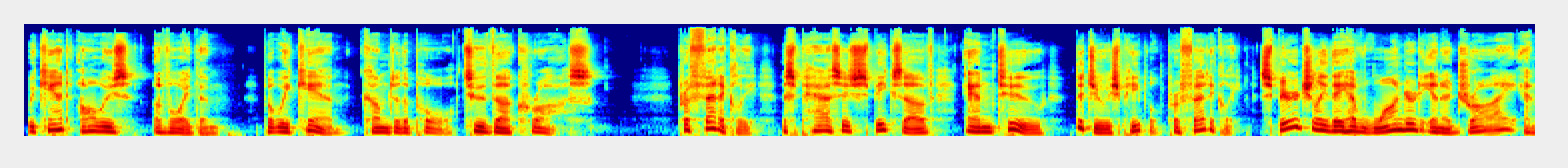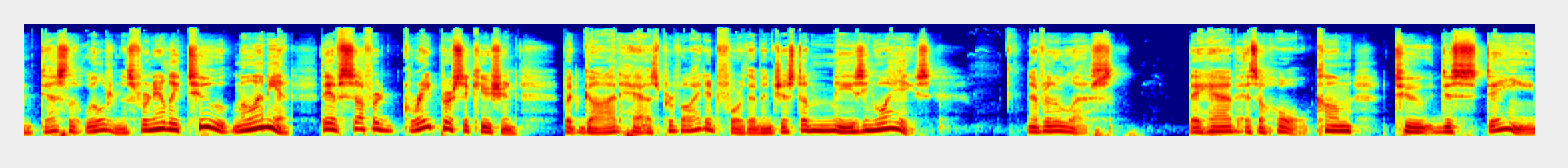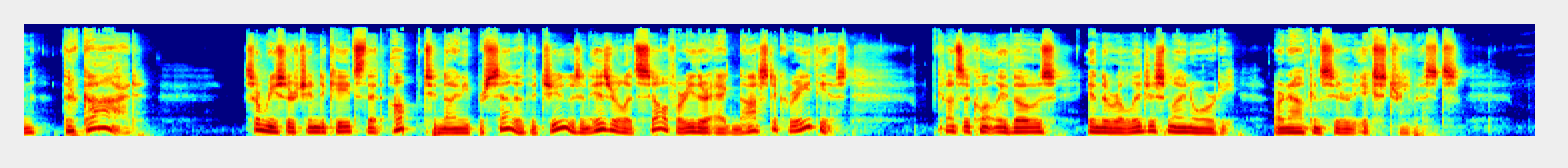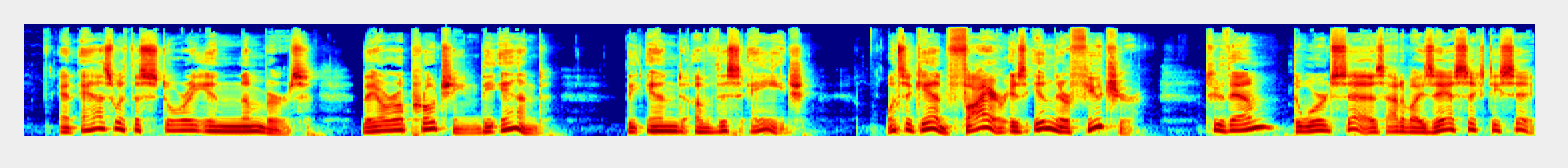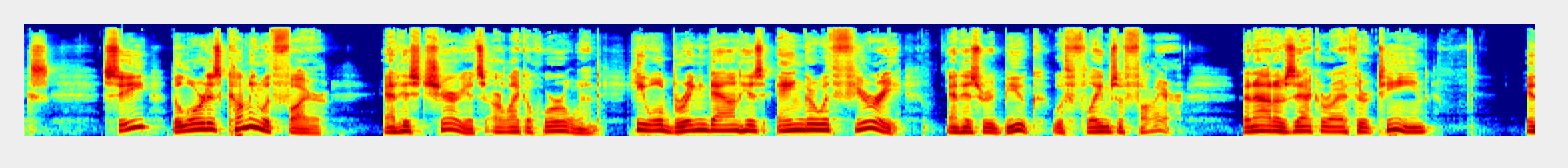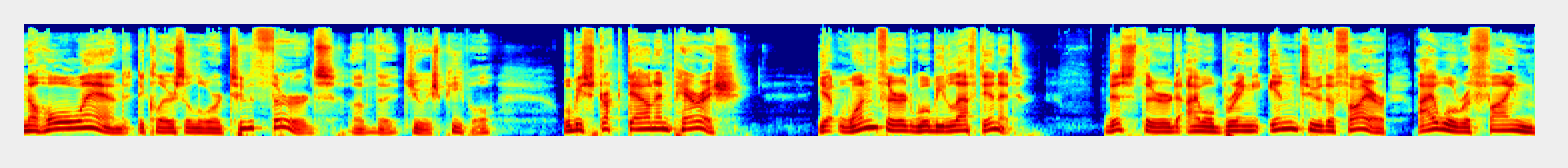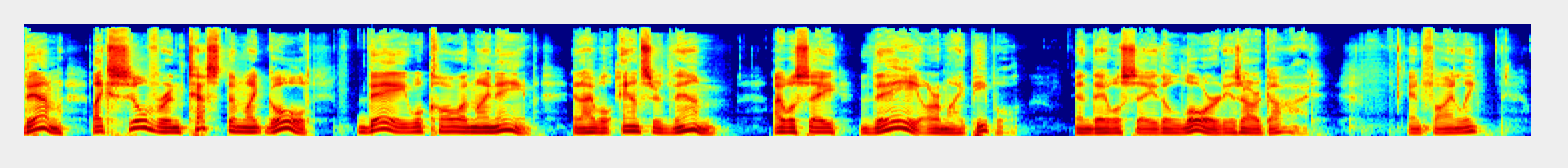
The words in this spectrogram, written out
We can't always avoid them, but we can come to the pole, to the cross. Prophetically, this passage speaks of and to the Jewish people, prophetically. Spiritually, they have wandered in a dry and desolate wilderness for nearly two millennia. They have suffered great persecution, but God has provided for them in just amazing ways. Nevertheless, they have as a whole come to disdain their God. Some research indicates that up to 90% of the Jews in Israel itself are either agnostic or atheist. Consequently, those in the religious minority are now considered extremists. And as with the story in Numbers, They are approaching the end, the end of this age. Once again, fire is in their future. To them, the word says out of Isaiah 66 See, the Lord is coming with fire, and his chariots are like a whirlwind. He will bring down his anger with fury, and his rebuke with flames of fire. And out of Zechariah 13, in the whole land, declares the Lord, two thirds of the Jewish people will be struck down and perish, yet one third will be left in it. This third I will bring into the fire. I will refine them like silver and test them like gold. They will call on my name, and I will answer them. I will say, They are my people, and they will say, The Lord is our God. And finally,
